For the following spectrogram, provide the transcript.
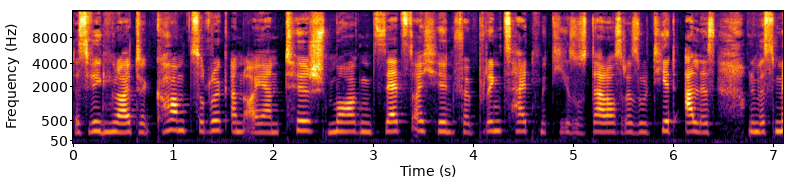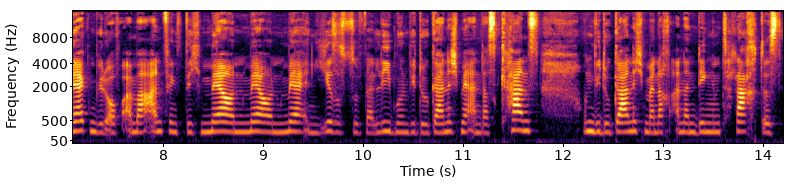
Deswegen, Leute, kommt zurück an euren Tisch morgens, setzt euch hin, verbringt Zeit mit Jesus. Daraus resultiert alles. Und du wirst merken, wie du auf einmal anfängst, dich mehr und mehr und mehr in Jesus zu verlieben und wie du gar nicht mehr anders kannst und wie du gar nicht mehr nach anderen Dingen trachtest.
